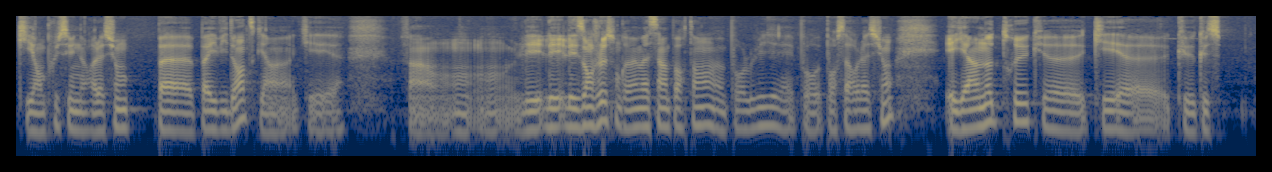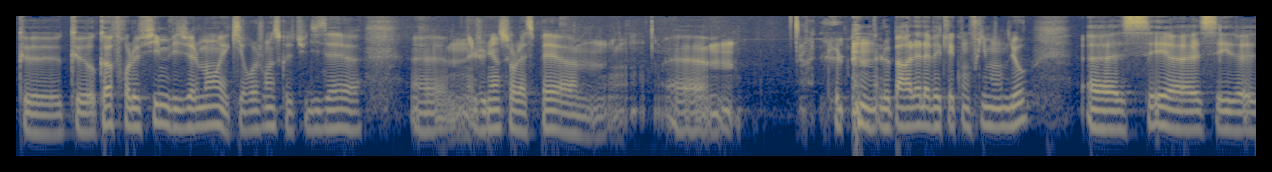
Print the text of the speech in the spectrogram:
qui en plus est une relation pas, pas évidente, qui est, qui est enfin, les, les, les, enjeux sont quand même assez importants pour lui et pour, pour sa relation. Et il y a un autre truc euh, qui est euh, que, que que qu'offre le film visuellement et qui rejoint ce que tu disais, euh, Julien, sur l'aspect euh, le, le, parallèle avec les conflits mondiaux. Euh, c'est euh, euh,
